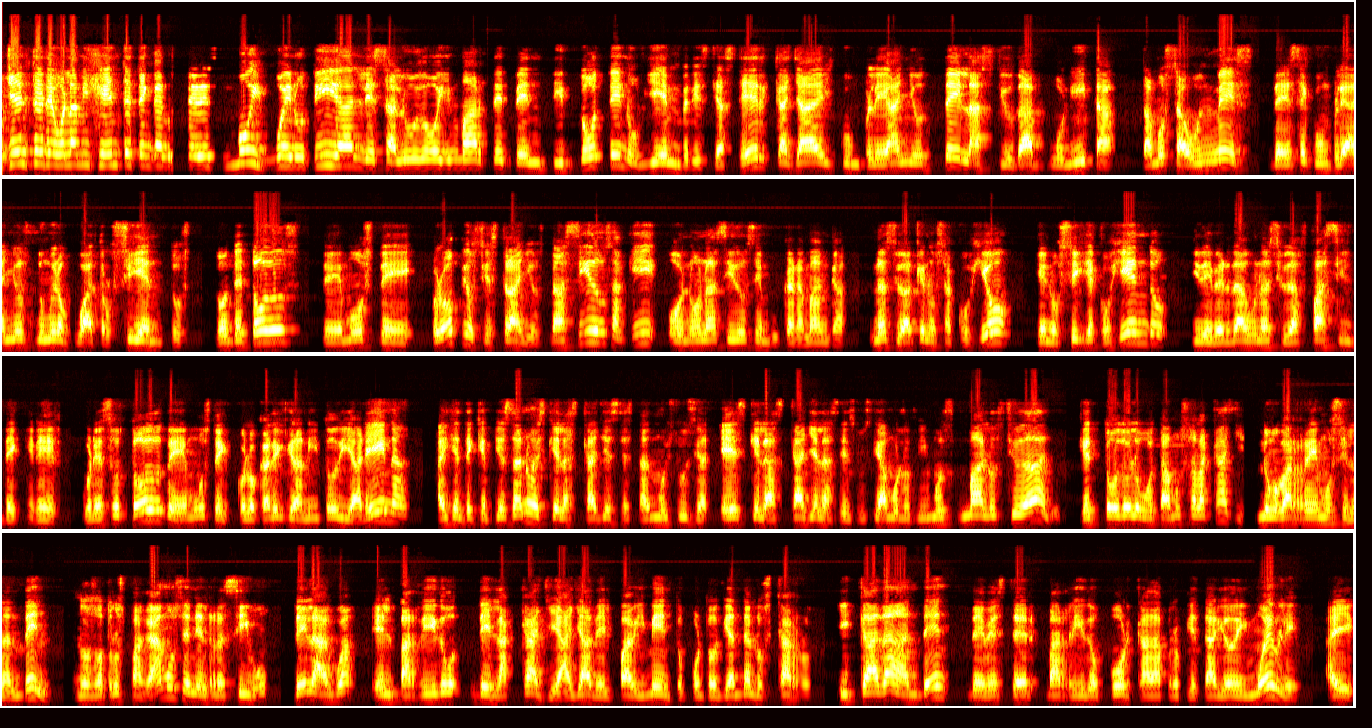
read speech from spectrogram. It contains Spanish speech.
Oyentes de Hola mi gente, tengan ustedes muy buenos días. Les saludo hoy martes 22 de noviembre. Se acerca ya el cumpleaños de la ciudad bonita. Estamos a un mes de ese cumpleaños número 400, donde todos debemos de propios y extraños, nacidos aquí o no nacidos en Bucaramanga, una ciudad que nos acogió, que nos sigue acogiendo y de verdad una ciudad fácil de querer. Por eso todos debemos de colocar el granito de arena. Hay gente que piensa, no, es que las calles están muy sucias, es que las calles las ensuciamos los mismos malos ciudadanos, que todo lo botamos a la calle, no barremos el andén. Nosotros pagamos en el recibo del agua el barrido de la calle, allá del pavimento, por donde andan los carros. Y cada andén debe ser barrido por cada propietario de inmueble.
